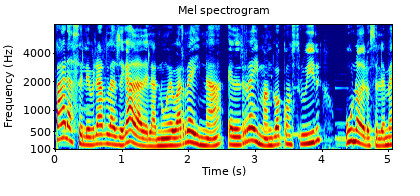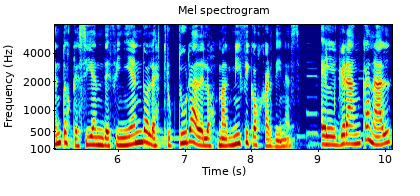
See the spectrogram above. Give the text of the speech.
para celebrar la llegada de la nueva reina, el rey mandó a construir uno de los elementos que siguen definiendo la estructura de los magníficos jardines, el Gran Canal,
